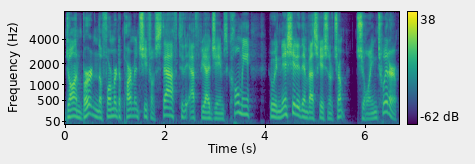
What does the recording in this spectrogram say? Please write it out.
Dawn Burton, the former department chief of staff to the FBI James Comey, who initiated the investigation of Trump, joined Twitter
